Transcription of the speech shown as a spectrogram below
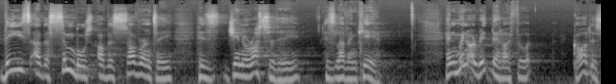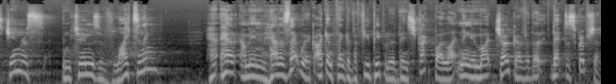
These are the symbols of his sovereignty, his generosity, his loving care. And when I read that, I thought, God is generous in terms of lightning? How, how, I mean, how does that work? I can think of a few people who have been struck by lightning who might choke over the, that description,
